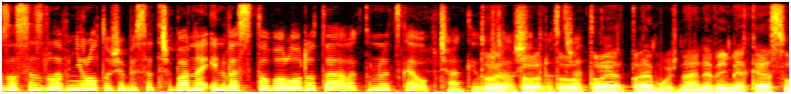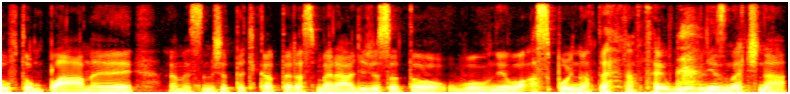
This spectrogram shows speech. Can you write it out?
zase zlevnilo to, že by se třeba neinvestovalo do té elektronické občanky to už je, další to, prostředky. To, to, je, to je možné, nevím, jaké jsou v tom plány. Já myslím, že teďka teda jsme rádi, že se to uvolnilo, aspoň na té, na té úrovni značná,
